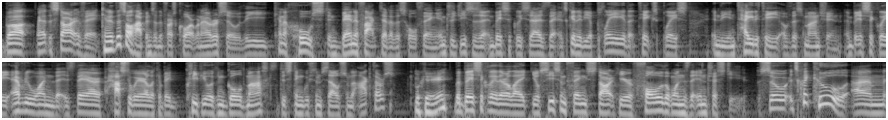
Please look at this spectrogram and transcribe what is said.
But at the start of it, kind of this all happens in the first quarter of an hour or so. The kind of host and benefactor of this whole thing introduces it and basically says that it's going to be a play that takes place in the entirety of this mansion. And basically, everyone that is there has to wear like a big creepy looking gold mask to distinguish themselves from the actors. Okay. But basically, they're like, you'll see some things start here. Follow the ones that interest you. So it's quite cool um,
